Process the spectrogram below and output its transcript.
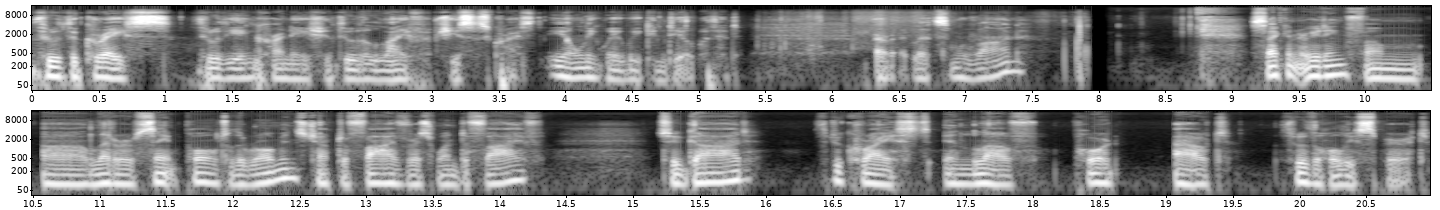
through the grace, through the incarnation, through the life of Jesus Christ. The only way we can deal with it. All right, let's move on. Second reading from a letter of St. Paul to the Romans, chapter 5, verse 1 to 5. To God, through Christ, in love, poured out through the Holy Spirit.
